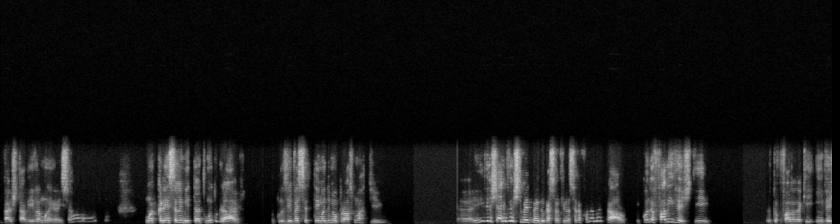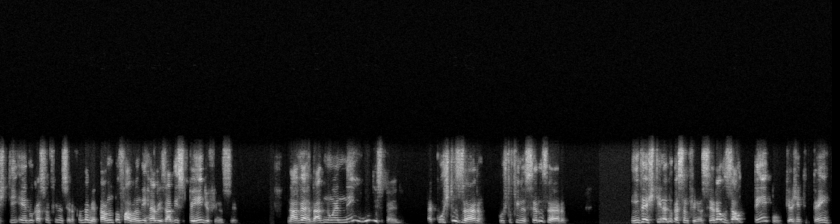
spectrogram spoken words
vai estar vivo amanhã. Isso é uma, uma crença limitante muito grave. Inclusive, vai ser tema do meu próximo artigo. É, deixar investimento na educação financeira é fundamental. E quando eu falo investir, eu estou falando aqui, investir em educação financeira. Fundamental, não estou falando em realizar dispêndio financeiro. Na verdade, não é nenhum dispêndio. É custo zero, custo financeiro zero. Investir na educação financeira é usar o tempo que a gente tem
